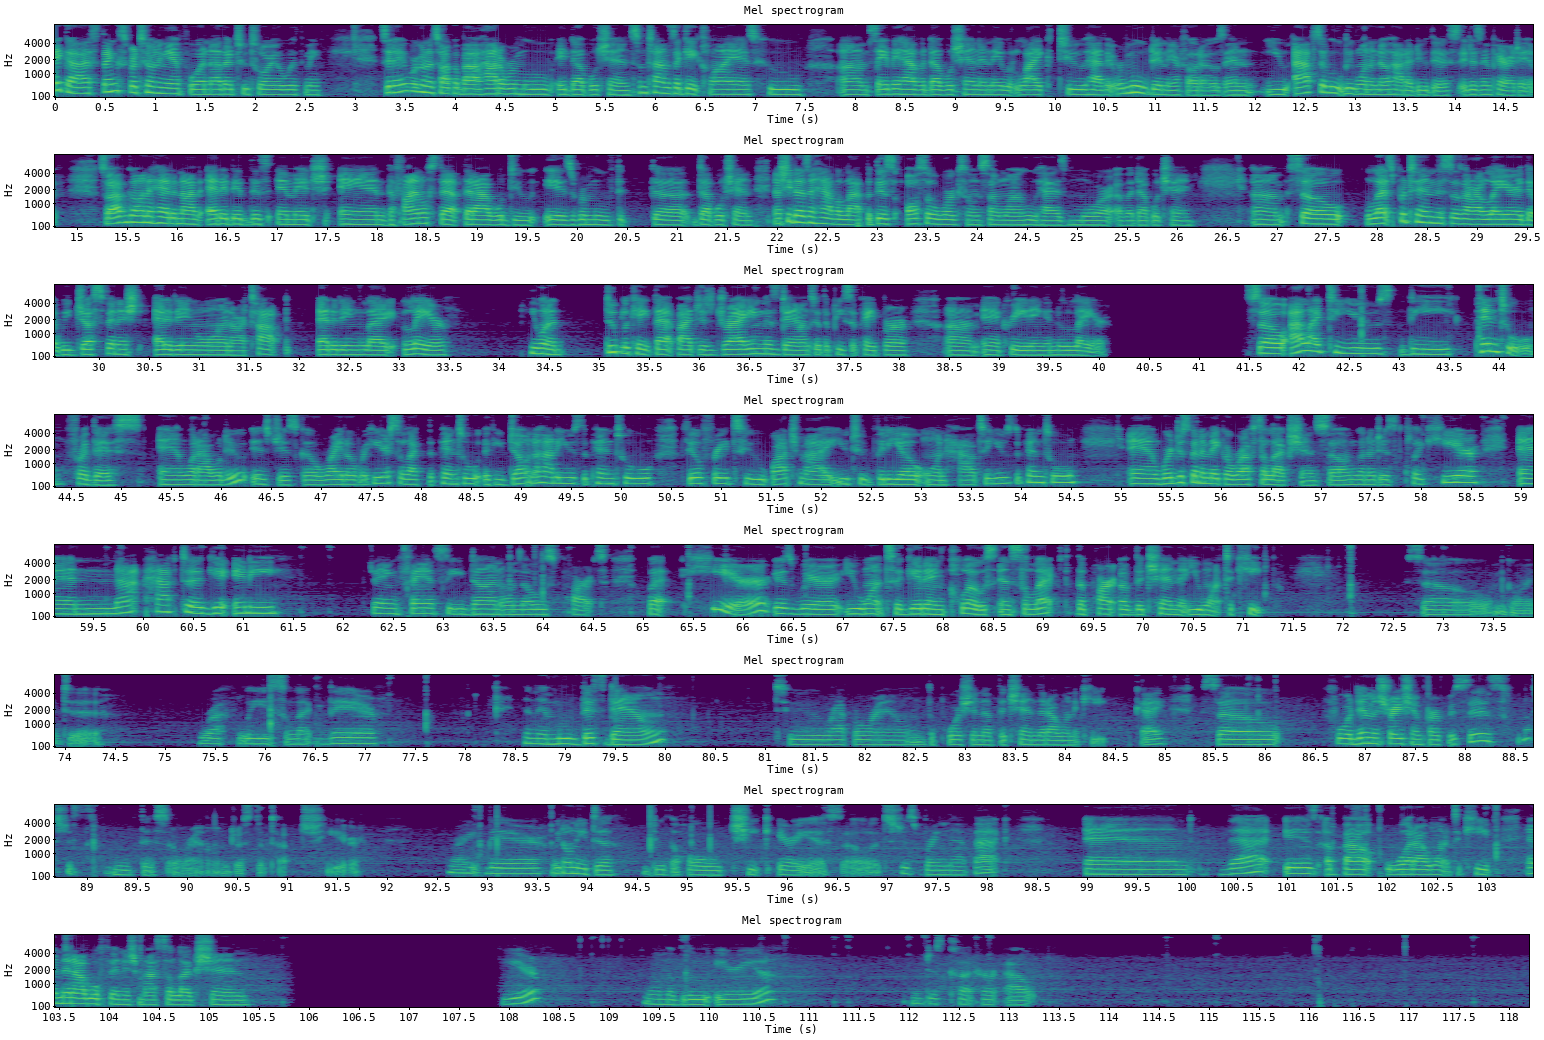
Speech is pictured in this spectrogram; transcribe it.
Hey guys, thanks for tuning in for another tutorial with me. Today we're going to talk about how to remove a double chin. Sometimes I get clients who um, say they have a double chin and they would like to have it removed in their photos and you absolutely want to know how to do this. It is imperative. So I've gone ahead and I've edited this image and the final step that I will do is remove the the double chin. Now she doesn't have a lot, but this also works on someone who has more of a double chin. Um, so let's pretend this is our layer that we just finished editing on our top editing la layer. You want to duplicate that by just dragging this down to the piece of paper um, and creating a new layer. So I like to use the pen tool for this and what I will do is just go right over here select the pen tool. If you don't know how to use the pen tool feel free to watch my YouTube video on how to use the pen tool. And we're just going to make a rough selection. So I'm going to just click here and not have to get anything fancy done on those parts. But here is where you want to get in close and select the part of the chin that you want to keep so I'm going to roughly select there and then move this down to wrap around the portion of the chin that I want to keep. Okay, so for demonstration purposes, let's just move this around just a touch here. Right there. We don't need to do the whole cheek area, so let's just bring that back and that is about what I want to keep. And then I will finish my selection here on the blue area. And just cut her out.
